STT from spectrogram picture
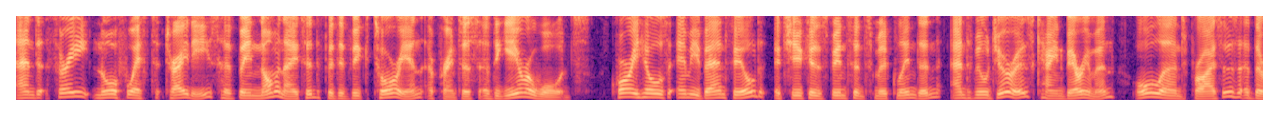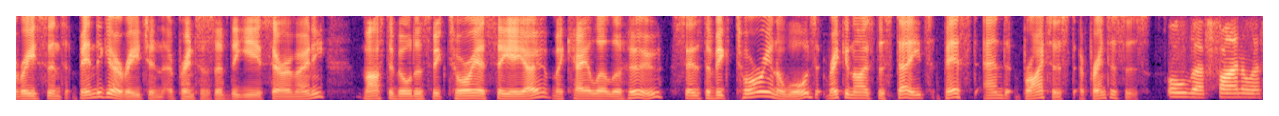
and three Northwest tradies have been nominated for the Victorian Apprentice of the Year Awards. Quarry Hill's Emmy Banfield, Echuca's Vincent McLinden, and Mildura's Kane Berryman all earned prizes at the recent Bendigo Region Apprentice of the Year ceremony. Master Builders Victoria CEO Michaela Lihou says the Victorian Awards recognise the state's best and brightest apprentices. All the finalists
